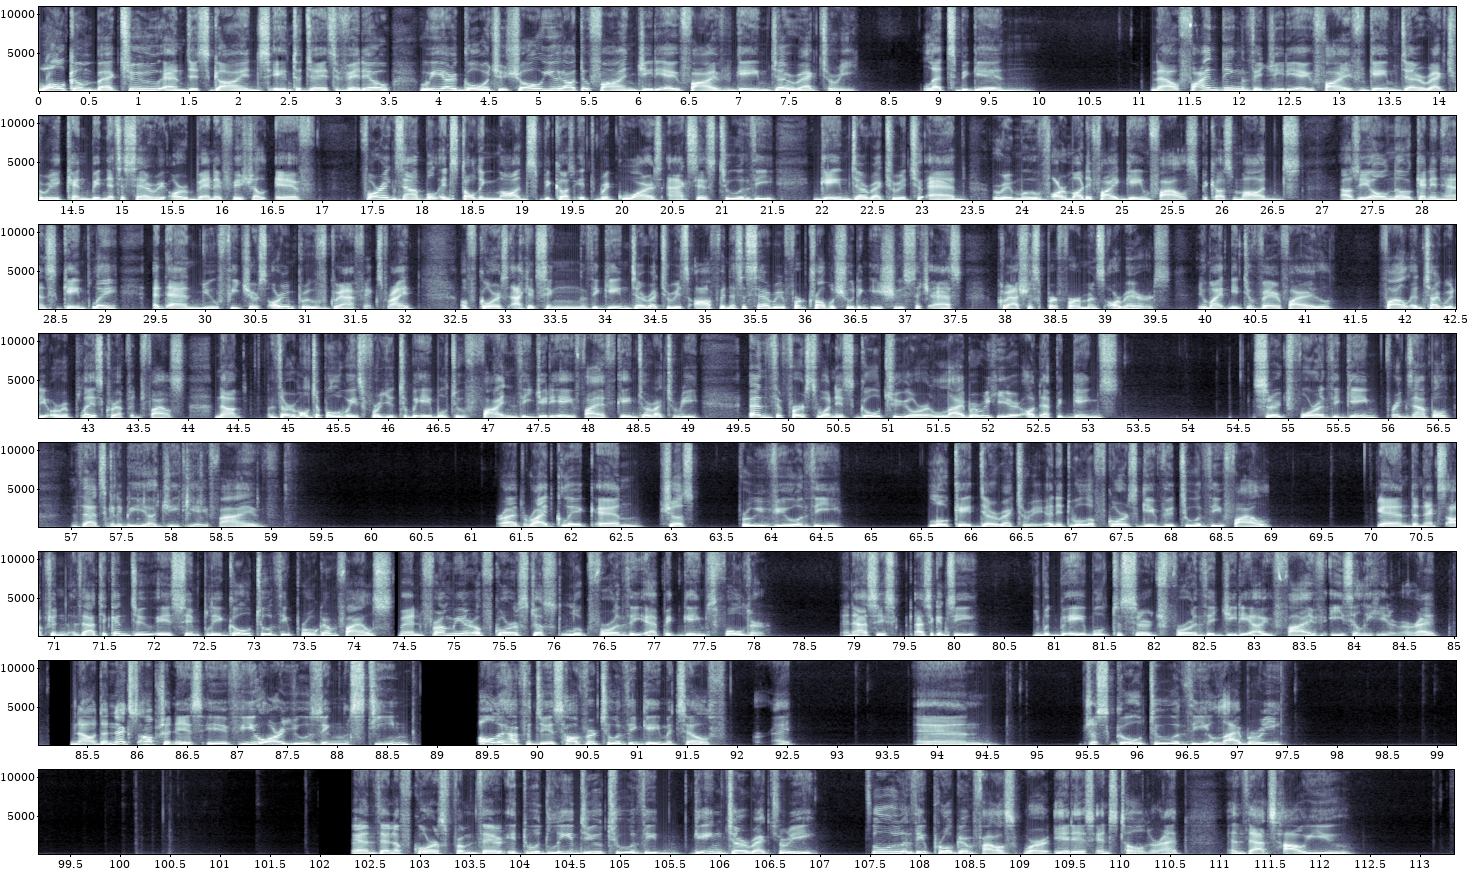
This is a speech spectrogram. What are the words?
Welcome back to Andy's Guides. In today's video, we are going to show you how to find GTA 5 game directory. Let's begin. Now, finding the GTA 5 game directory can be necessary or beneficial if, for example, installing mods because it requires access to the game directory to add, remove, or modify game files because mods as we all know, can enhance gameplay and add new features or improve graphics, right? Of course, accessing the game directory is often necessary for troubleshooting issues such as crashes, performance, or errors. You might need to verify file integrity or replace corrupted files. Now, there are multiple ways for you to be able to find the GTA 5 game directory. And the first one is go to your library here on Epic Games. Search for the game. For example, that's going to be uh, a GTA 5. Right, right click and just preview the locate directory. And it will of course give you to the file. And the next option that you can do is simply go to the program files. And from here of course just look for the epic games folder. And as you, as you can see you would be able to search for the GTA 5 easily here alright now, the next option is if you are using Steam, all you have to do is hover to the game itself, right? And just go to the library. And then, of course, from there, it would lead you to the game directory to the program files where it is installed, right? And that's how you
